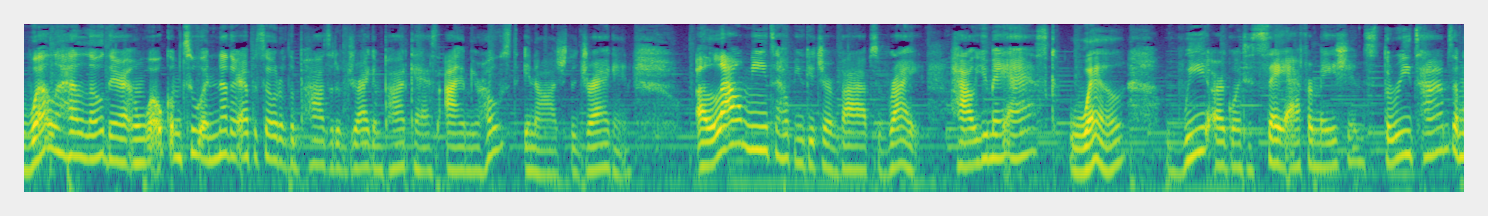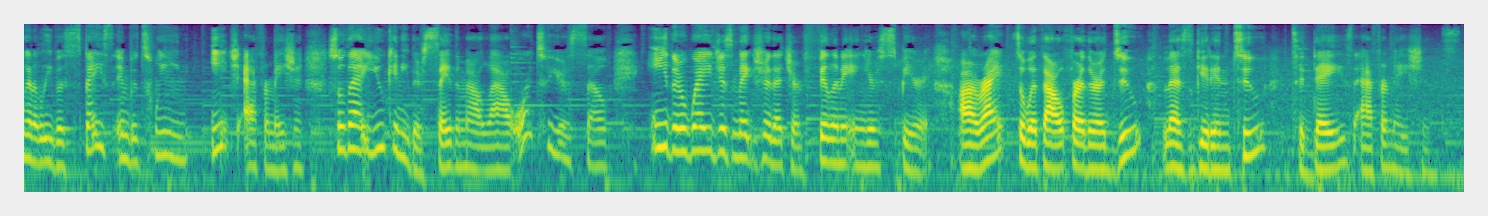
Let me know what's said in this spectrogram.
Well, hello there, and welcome to another episode of the Positive Dragon Podcast. I am your host, Inaj the Dragon. Allow me to help you get your vibes right. How you may ask? Well, we are going to say affirmations three times. I'm going to leave a space in between each affirmation so that you can either say them out loud or to yourself. Either way, just make sure that you're feeling it in your spirit. All right, so without further ado, let's get into today's affirmations.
